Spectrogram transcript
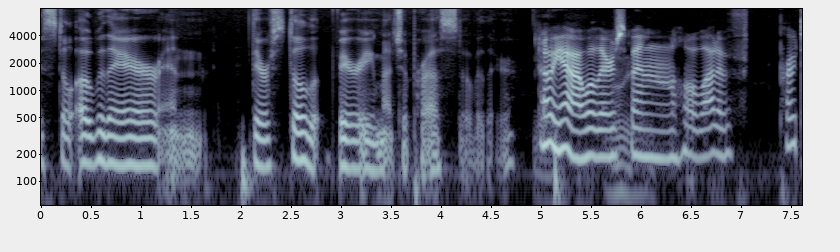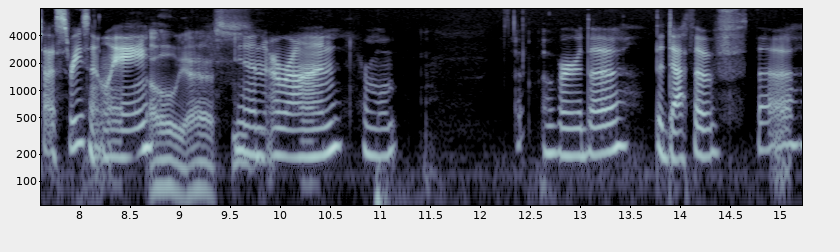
is still over there, and they're still very much oppressed over there. Oh, yeah. Well, there's Oh, yeah. been a whole lot of protests recently. Oh yes. in Iran from over the the death of the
